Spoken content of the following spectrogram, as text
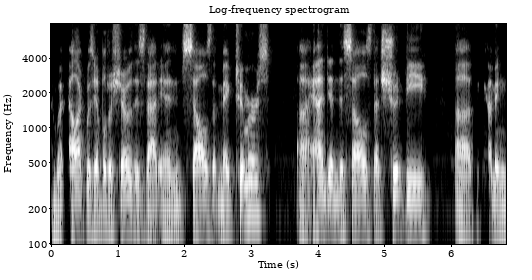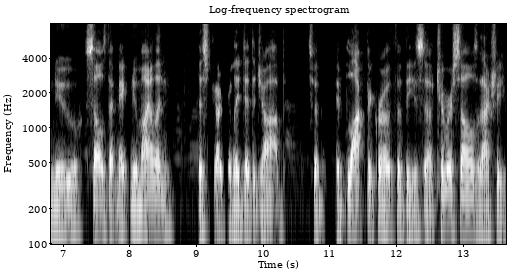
And what Alec was able to show is that in cells that make tumors uh, and in the cells that should be uh, becoming new cells that make new myelin, this drug really did the job. So it blocked the growth of these uh, tumor cells and actually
